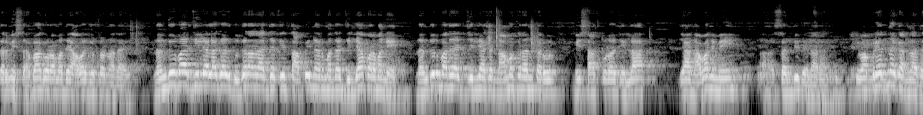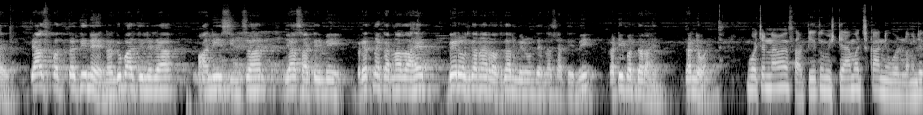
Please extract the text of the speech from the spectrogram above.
तर मी सभागृहामध्ये आवाज उठवणार आहे. नंदुरबार जिल्ह्यालगत गुजरात राज्यातील तापी नर्मदा जिल्ह्याप्रमाणे नंदुरबार या जिल्ह्याचं नामकरण करून मी सातपुडा जिल्हा या नावाने मी संधी देणार आहे किंवा प्रयत्न करणार आहे. त्याच पद्धतीने नंदुरबार जिल्ह्याला पाणी सिंचन यासाठी मी प्रयत्न करणार आहे. बेरोजगारांना रोजगार मिळवून देण्यासाठी मी कटिबद्ध राहीन. धन्यवाद. वचननाम्यासाठी तुम्ही स्टॅमच का निवडला? म्हणजे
